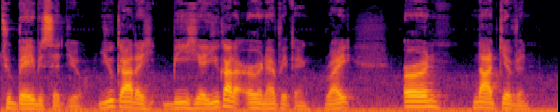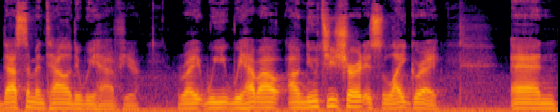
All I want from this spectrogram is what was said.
to babysit you. You gotta be here. You gotta earn everything, right? Earn, not given. That's the mentality we have here right? We we have our, our new T-shirt. It's light gray, and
